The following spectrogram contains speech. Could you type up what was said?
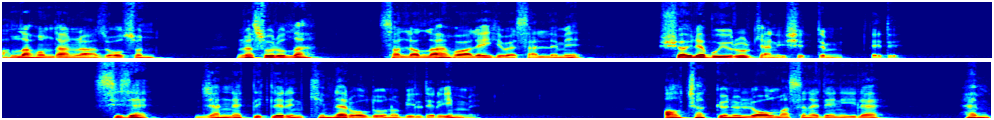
Allah ondan razı olsun, Rasulullah sallallahu aleyhi ve sellemi şöyle buyururken işittim dedi. Size cennetliklerin kimler olduğunu bildireyim mi? Alçak gönüllü olması nedeniyle hem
